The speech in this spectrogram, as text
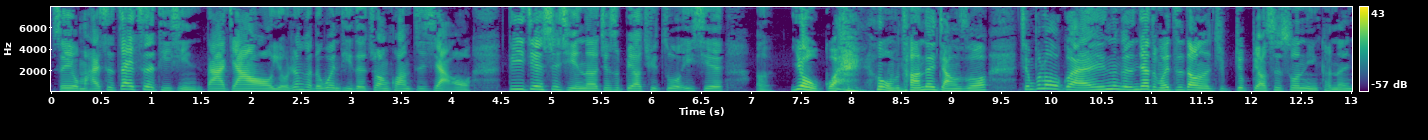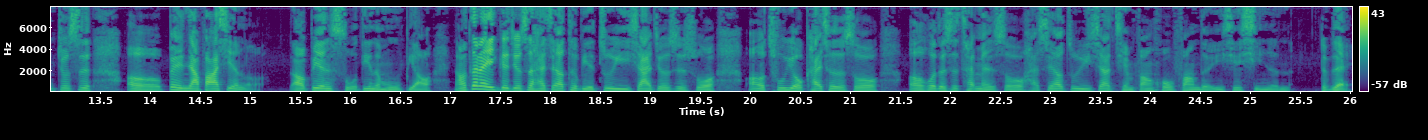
所以我们还是再次提醒大家哦，有任何的问题的状况之下哦，第一件事情呢，就是不要去做一些呃诱拐。我们常常在讲说钱不露拐，那个人家怎么会知道呢？就就表示说你可能就是呃被人家发现了。然后变锁定的目标，然后再来一个就是还是要特别注意一下，就是说，哦，出游开车的时候，呃，或者是采买的时候，还是要注意一下前方后方的一些行人，对不对？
